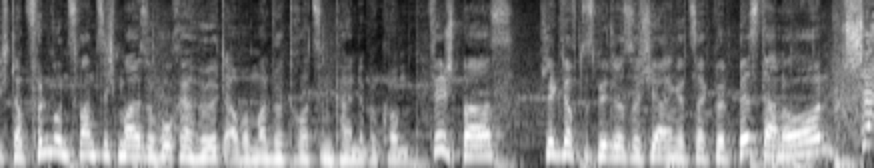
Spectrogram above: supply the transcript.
ich glaube, 25 Mal so hoch erhöht, aber man wird trotzdem keine bekommen. Viel Spaß. Klickt auf das Video, das euch hier angezeigt wird. Bis dann und ciao!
